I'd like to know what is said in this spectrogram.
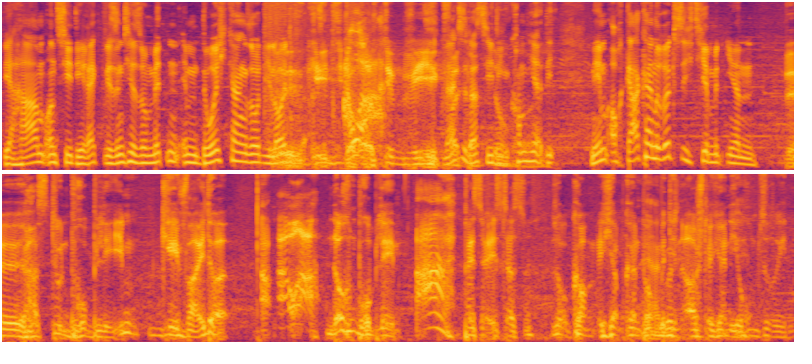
wir haben uns hier direkt, wir sind hier so mitten im Durchgang, so die Leute, Geht sie doch aus dem Weg. merkst du das, die, die kommen hier, die nehmen auch gar keine Rücksicht hier mit ihren, Äh, hast du ein Problem? Geh weiter. Au- Aua, noch ein Problem. Ah, besser ist das. So, komm, ich habe keinen Bock, Ja, mit den Arschlöchern hier rumzureden.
